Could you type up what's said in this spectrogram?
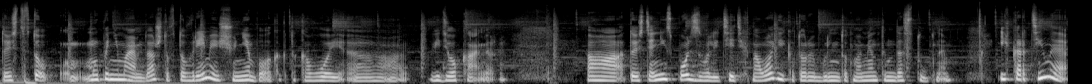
То есть в то, мы понимаем, да, что в то время еще не было как таковой э, видеокамеры. А, то есть они использовали те технологии, которые были на тот момент им доступны. Их картины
